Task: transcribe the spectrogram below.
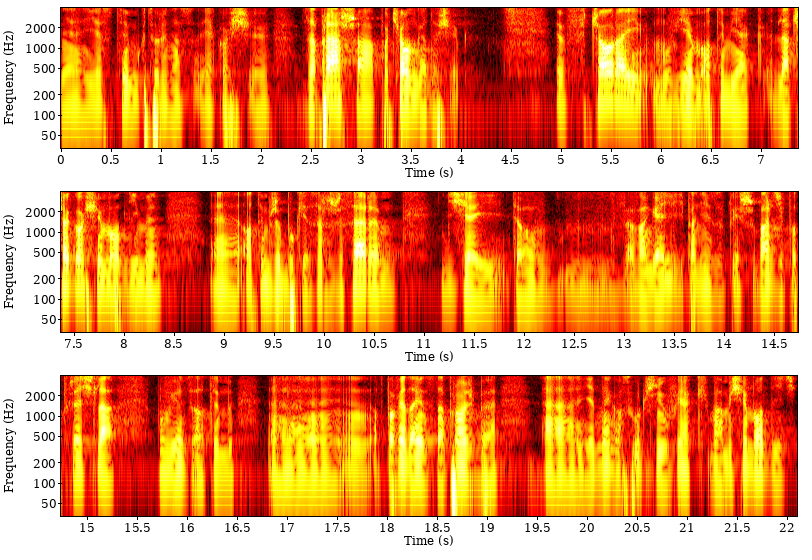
e, jest tym, który nas jakoś zaprasza, pociąga do siebie. Wczoraj mówiłem o tym, jak, dlaczego się modlimy, o tym, że Bóg jest reżyserem. Dzisiaj to w Ewangelii Pan Jezus jeszcze bardziej podkreśla, mówiąc o tym, e, odpowiadając na prośbę e, jednego z uczniów, jak mamy się modlić,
